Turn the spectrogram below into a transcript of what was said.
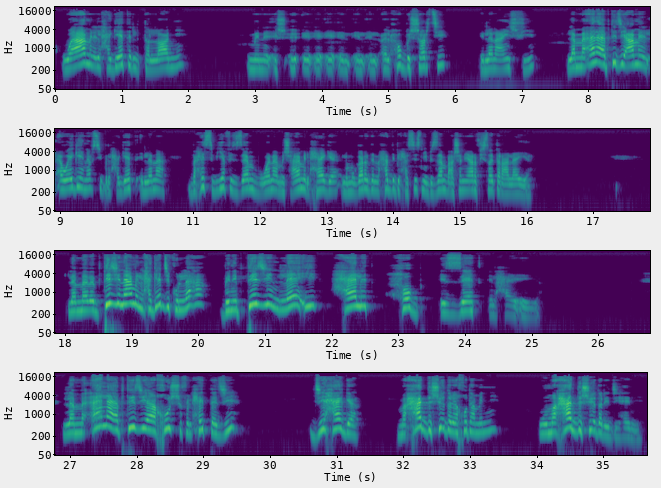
وأعمل الحاجات اللي تطلعني من الحب الشرطي اللي أنا عايش فيه. لما أنا أبتدي أعمل أواجه نفسي بالحاجات اللي أنا بحس بيها في الذنب وأنا مش عامل حاجة لمجرد إن حد بيحسسني بالذنب عشان يعرف يسيطر عليا. لما بنبتدي نعمل الحاجات دي كلها بنبتدي نلاقي حالة حب الذات الحقيقية. لما أنا أبتدي أخش في الحتة دي دي حاجة محدش يقدر ياخدها مني ومحدش يقدر يديهاني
